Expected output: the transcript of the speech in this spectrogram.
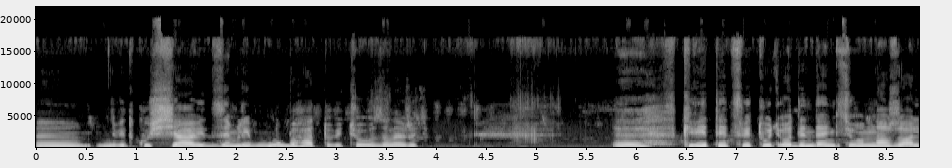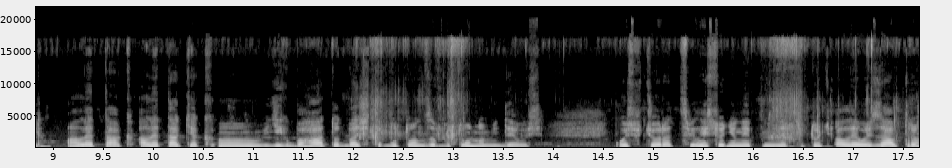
е, від куща, від землі. Ну, багато від чого залежить. Е, Квіти цвітуть один день всього, на жаль, але так. Але так як е, їх багато, от бачите, бутон за бутоном іде ось. Ось вчора цвіли, сьогодні не цвітуть, але ось завтра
